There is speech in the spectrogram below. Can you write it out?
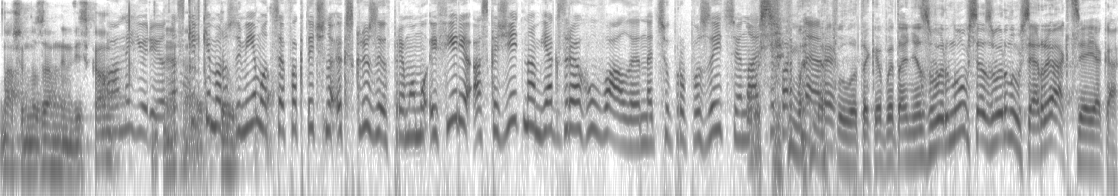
нашим наземним військам. Пане Юрію, Е, наскільки ми розуміємо, це фактично ексклюзив в прямому ефірі. А скажіть нам, як зреагували на цю пропозицію наші Ось у мене було таке питання. Звернувся, звернувся. Реакція яка?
